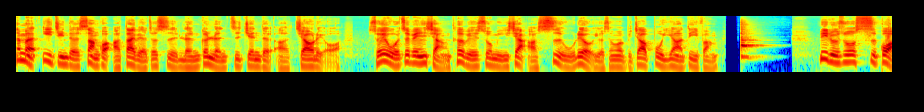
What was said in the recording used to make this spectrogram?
那么易经的上卦啊，代表就是人跟人之间的呃交流啊，所以我这边想特别说明一下啊，四五六有什么比较不一样的地方？例如说四卦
